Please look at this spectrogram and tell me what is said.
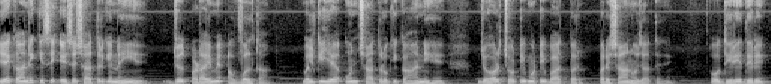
यह कहानी किसी ऐसे छात्र की नहीं है, जो पढ़ाई में अव्वल था, बल्कि यह उन छात्रों की कहानी है, जो हर छोटी मोटी बात पर परेशान हो जाते थे और धीरे धीरे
